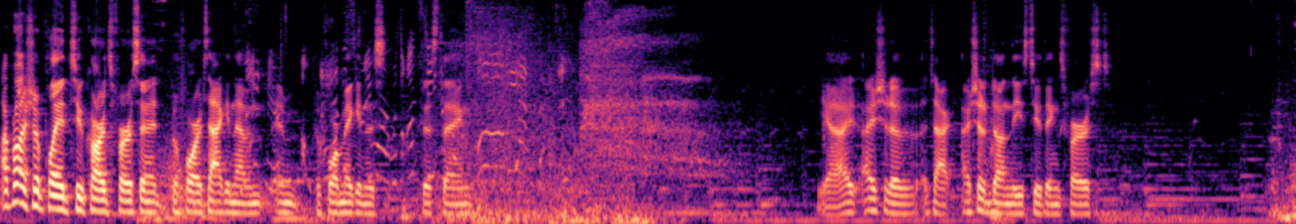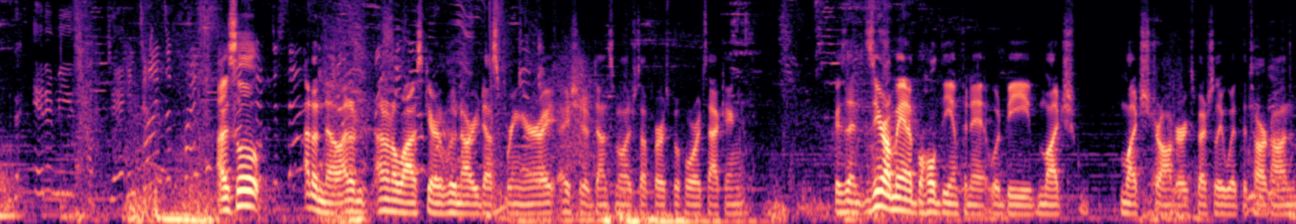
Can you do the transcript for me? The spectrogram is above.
I probably should have played two cards first and it before attacking them and before making this this thing. Yeah, I, I should have attacked. I should have done these two things first. The enemies of death. In times of crisis, I was a little. I don't know. I don't. I don't know why I was scared of Lunari Duskbringer. I, I should have done some other stuff first before attacking. Because then zero mana Behold the Infinite would be much, much stronger, especially with the Targon.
